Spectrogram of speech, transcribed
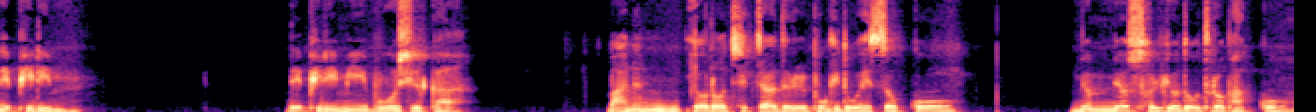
네피림. 네피림이 무엇일까? 많은 여러 책자들을 보기도 했었고, 몇몇 설교도 들어봤고,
